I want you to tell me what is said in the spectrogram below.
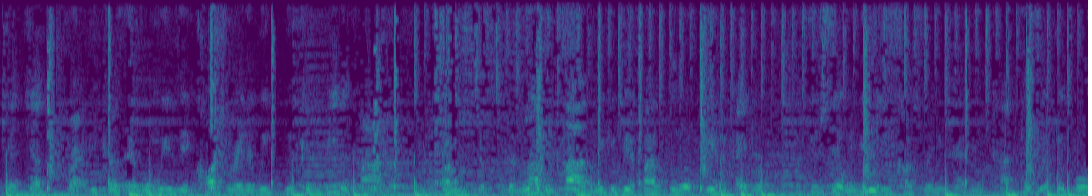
catch up. Right. Because when we was incarcerated, we, we couldn't be the father from the, the loving father. We could be a father through a pen and paper. But you said when you was incarcerated, you had no contact with your boy.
